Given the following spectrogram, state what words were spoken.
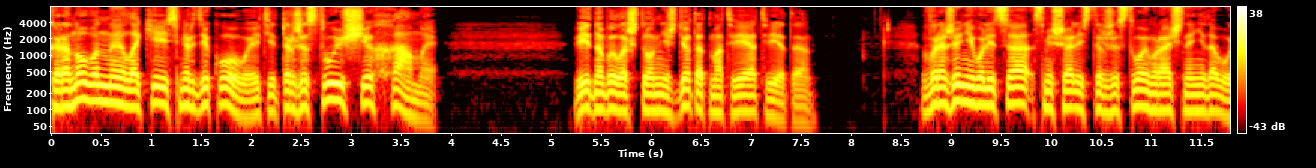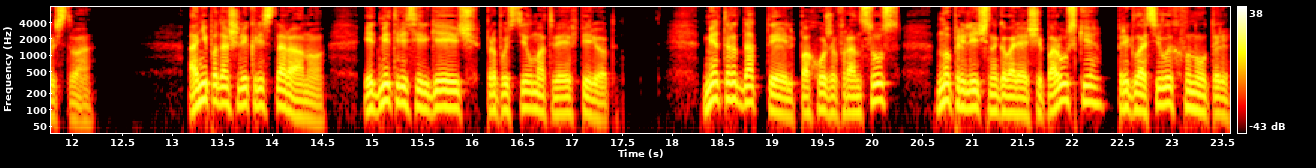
коронованные лакеи Смердяковы, эти торжествующие хамы? Видно было, что он не ждет от Матвея ответа. В выражении его лица смешались торжество и мрачное недовольство. Они подошли к ресторану, и Дмитрий Сергеевич пропустил Матвея вперед. Метр Даттель, похоже, француз, но прилично говорящий по-русски, пригласил их внутрь,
